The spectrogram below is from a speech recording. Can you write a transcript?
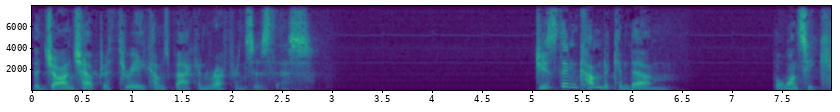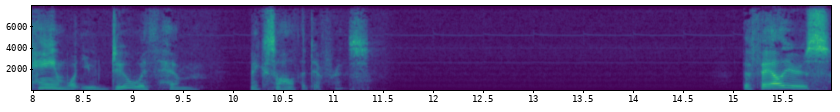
that John chapter 3 comes back and references this. Jesus didn't come to condemn, but once he came, what you do with him makes all the difference. The failures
